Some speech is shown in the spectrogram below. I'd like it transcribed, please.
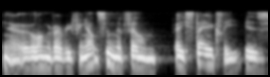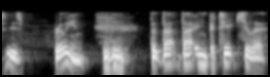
you know, along with everything else in the film, aesthetically is is brilliant. Mm-hmm. But that that in particular,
